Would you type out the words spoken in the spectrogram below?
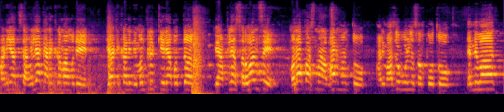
आणि या चांगल्या कार्यक्रमामध्ये या ठिकाणी निमंत्रित केल्याबद्दल मी आपल्या सर्वांचे मनापासून आभार मानतो आणि माझं बोलणं संपवतो. धन्यवाद.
